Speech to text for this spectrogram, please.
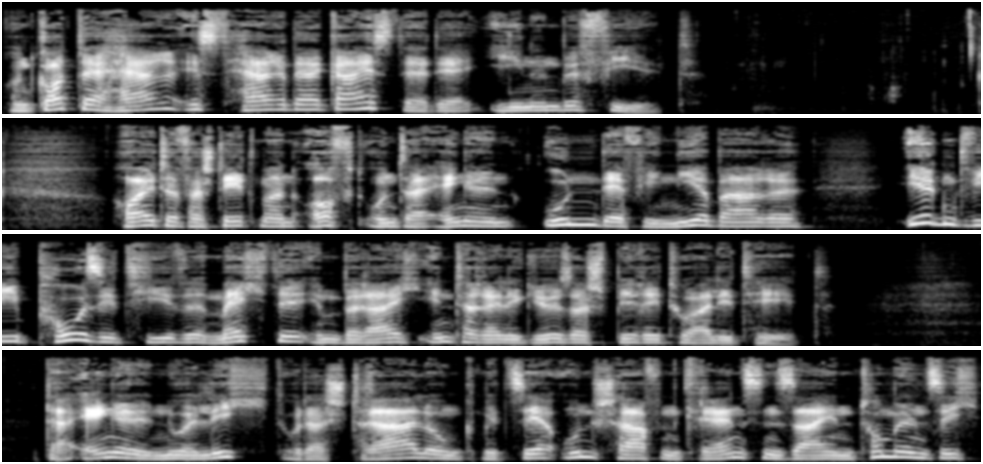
Und Gott der Herr ist Herr der Geister, der ihnen befiehlt. Heute versteht man oft unter Engeln undefinierbare, irgendwie positive Mächte im Bereich interreligiöser Spiritualität. Da Engel nur Licht oder Strahlung mit sehr unscharfen Grenzen seien, tummeln sich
